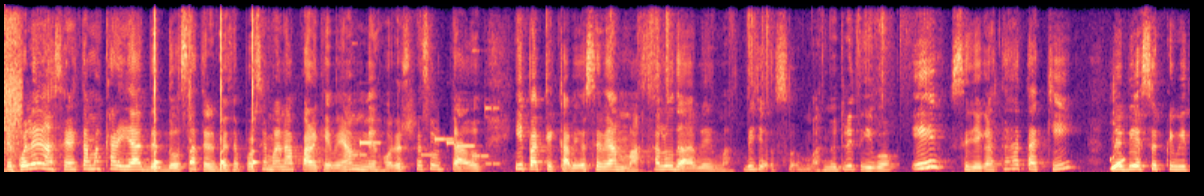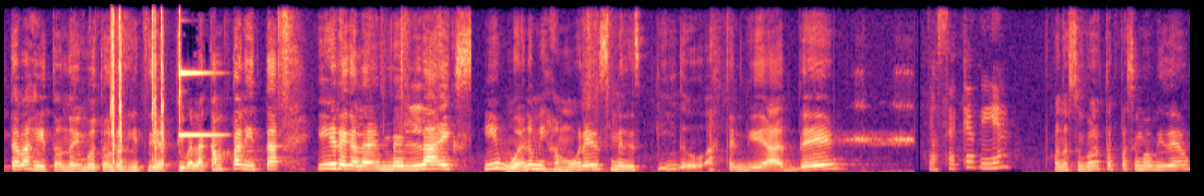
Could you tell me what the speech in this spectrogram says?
Recuerden hacer esta mascarilla de 2 a 3 veces por semana para que vean mejores resultados y para que el cabello se vea más saludable, más brilloso, más nutritivo. Y si llegaste hasta aquí, no olvides suscribirte abajito, no hay un botón rojito y activa la campanita y regalarme likes. Y bueno, mis amores, me despido hasta el día de... No sé qué día. Cuando suba nuestro próximo video.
